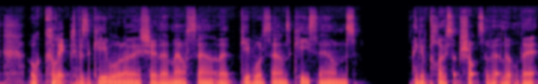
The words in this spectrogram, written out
or clicked. If it's a keyboard, I show the mouse sound, the keyboard sounds, key sounds, and give close-up shots of it a little bit.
